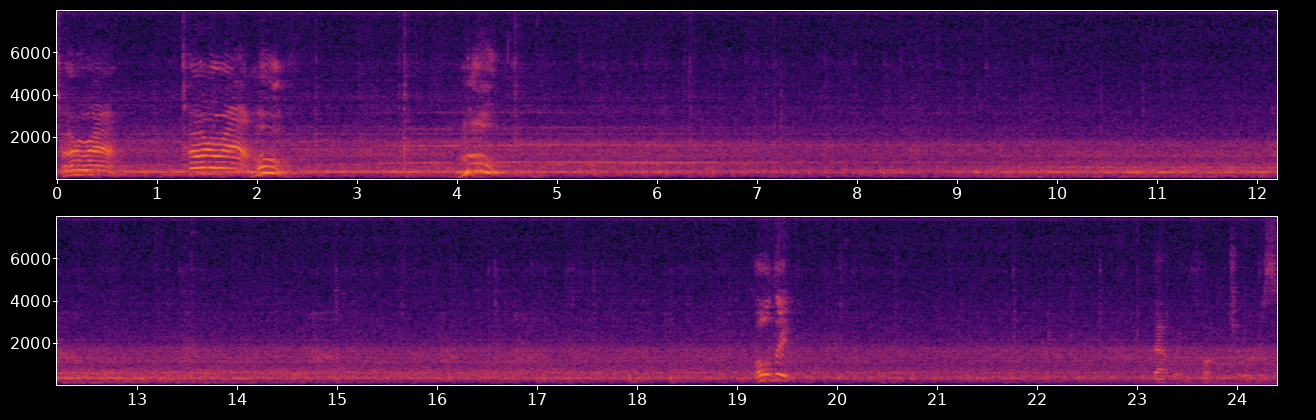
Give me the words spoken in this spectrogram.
Turn around. Turn around. Move. Move! Hold it. That way, you fucking chokers.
